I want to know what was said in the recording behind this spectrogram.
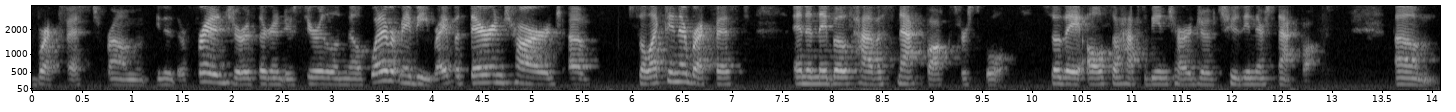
breakfast from either their fridge or if they're going to do cereal and milk whatever it may be right? But they're in charge of selecting their breakfast and then they both have a snack box for school. So they also have to be in charge of choosing their snack box. Um,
